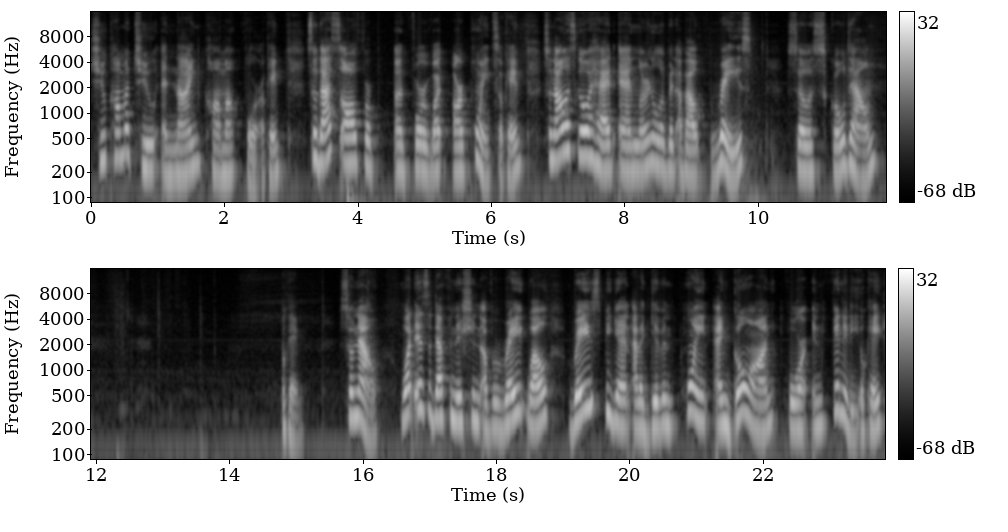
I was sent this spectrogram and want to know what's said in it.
2 comma 2 and 9 comma 4. Okay. So that's all for uh, for what are points. Okay. So now let's go ahead and learn a little bit about rays. So let's scroll down. Okay, so now, what is the definition of a ray? Well, rays begin at a given point and go on for infinity, okay?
